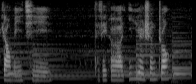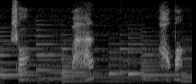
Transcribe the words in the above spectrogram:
让我们一起在这个音乐声中说晚安。好梦。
